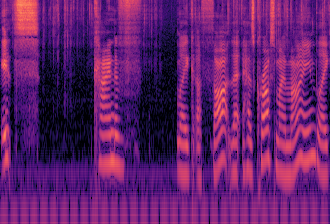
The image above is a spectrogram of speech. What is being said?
it's kind of like a thought that has crossed my mind like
